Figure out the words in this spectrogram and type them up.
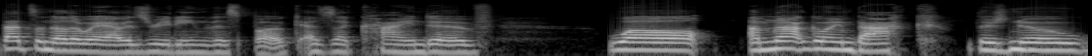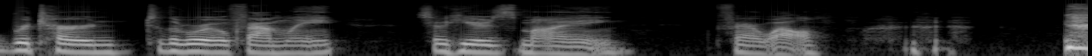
that's another way I was reading this book as a kind of, well, I'm not going back. There's no return to the royal family, so here's my farewell. and,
